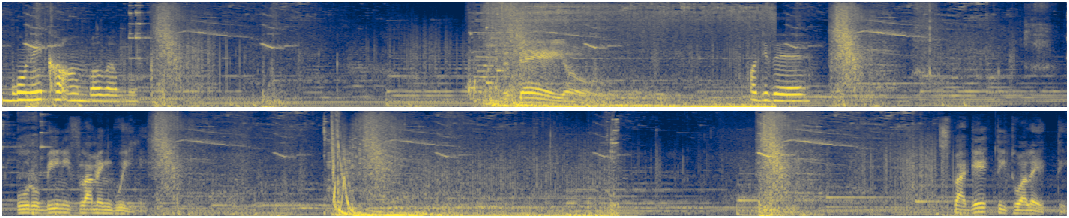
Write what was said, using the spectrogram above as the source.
Boneka ambala bu. Deo. Hadi be. Urubini flamenguini. Spaghetti toaletti.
